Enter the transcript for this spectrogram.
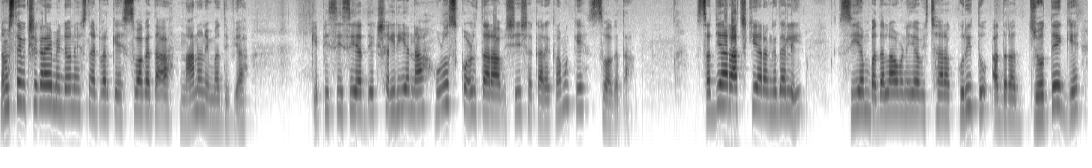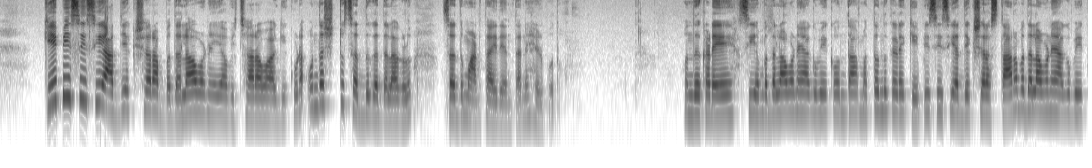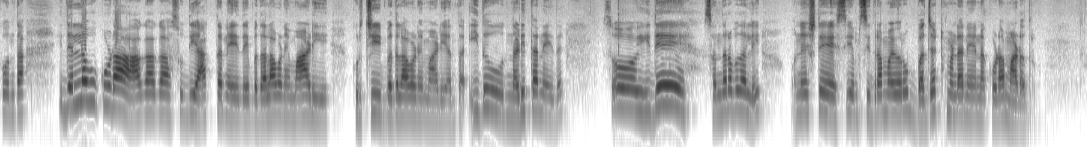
ನಮಸ್ತೆ ವೀಕ್ಷಕರೇ, ಮೆಂಡೋ ನ್ಯೂಸ್ ನೆಟ್ವರ್ಕ್ಗೆ ಸ್ವಾಗತ. ನಾನು ನಿಮ್ಮ ದಿವ್ಯಾ. ಕೆಪಿಸಿಸಿ ಅಧ್ಯಕ್ಷ ಹಿರಿಯನ್ನ ಉಳಿಸ್ಕೊಳ್ತಾರ ವಿಶೇಷ ಕಾರ್ಯಕ್ರಮಕ್ಕೆ ಸ್ವಾಗತ. ಸದ್ಯ ರಾಜಕೀಯ ರಂಗದಲ್ಲಿ ಸಿ ಎಂ ಬದಲಾವಣೆಯ ವಿಚಾರ ಕುರಿತು ಅದರ ಜೊತೆಗೆ ಕೆಪಿಸಿಸಿ ಅಧ್ಯಕ್ಷರ ಬದಲಾವಣೆಯ ವಿಚಾರವಾಗಿ ಕೂಡ ಒಂದಷ್ಟು ಸದ್ದುಗದ್ದಲಗಳು ಸದ್ದು ಮಾಡ್ತಾ ಇದೆ ಅಂತಲೇ ಹೇಳ್ಬೋದು. ಒಂದು ಕಡೆ ಸಿ ಎಂ ಬದಲಾವಣೆ ಆಗಬೇಕು ಅಂತ, ಮತ್ತೊಂದು ಕಡೆ ಕೆ ಪಿ ಸಿ ಸಿ ಅಧ್ಯಕ್ಷರ ಸ್ಥಾನ ಬದಲಾವಣೆ ಆಗಬೇಕು ಅಂತ, ಇದೆಲ್ಲವೂ ಕೂಡ ಆಗಾಗ ಸುದ್ದಿ ಆಗ್ತಾನೇ ಇದೆ. ಬದಲಾವಣೆ ಮಾಡಿ, ಕುರ್ಚಿ ಬದಲಾವಣೆ ಮಾಡಿ ಅಂತ ಇದು ನಡೀತಾನೇ ಇದೆ. ಸೊ ಇದೇ ಸಂದರ್ಭದಲ್ಲಿ ಮೊನ್ನೆಯಷ್ಟೇ ಸಿ ಎಂ ಸಿದ್ದರಾಮಯ್ಯವರು ಬಜೆಟ್ ಮಂಡನೆಯನ್ನು ಕೂಡ ಮಾಡಿದ್ರು.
